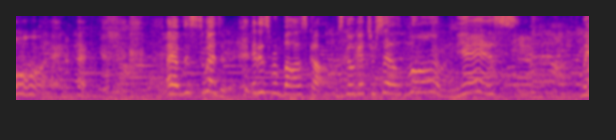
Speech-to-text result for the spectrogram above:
Oh, I have this sweater. It is from Boscov's. Go get yourself one. Yes. So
